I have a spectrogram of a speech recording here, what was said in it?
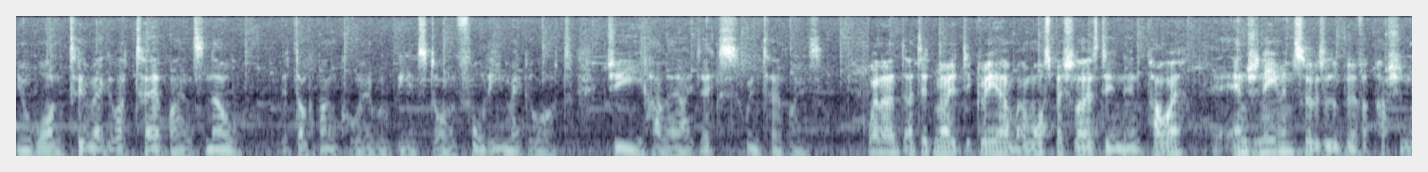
you know one two megawatt turbines now at Dogger Bank where we'll be installing 14 megawatt GE Haliade-X wind turbines. When I, I did my degree I'm, I'm more specialised in, in power engineering so it was a little bit of a passion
